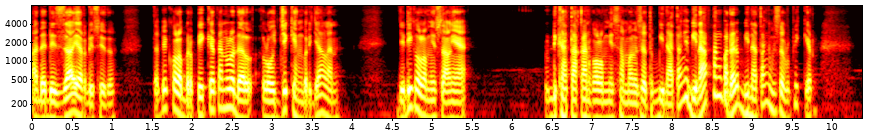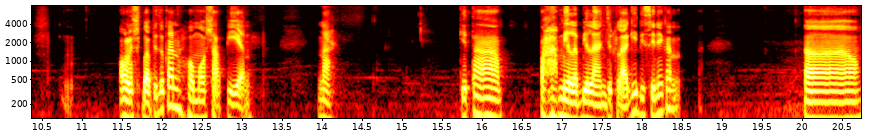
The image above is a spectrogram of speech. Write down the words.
ada desire di situ. Tapi kalau berpikir kan lo ada logic yang berjalan. Jadi kalau misalnya dikatakan kalau misalnya manusia itu binatang ya binatang. Padahal binatang bisa berpikir. Oleh sebab itu kan homo sapien nah kita pahami lebih lanjut lagi di sini kan uh,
